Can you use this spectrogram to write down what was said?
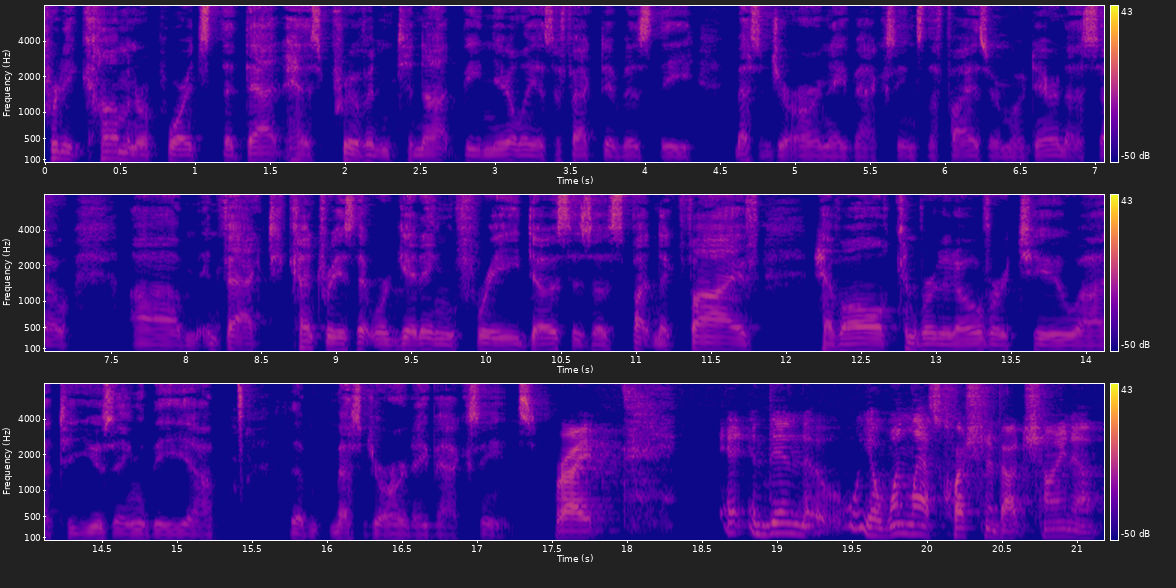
pretty common reports that that has proven to not be nearly as effective as the messenger RNA vaccines, the Pfizer and Moderna. So, um, in fact, countries that were getting free doses of Sputnik 5 have all converted over to uh, to using the uh, the messenger RNA vaccines. Right. And then, you know, one last question about China.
